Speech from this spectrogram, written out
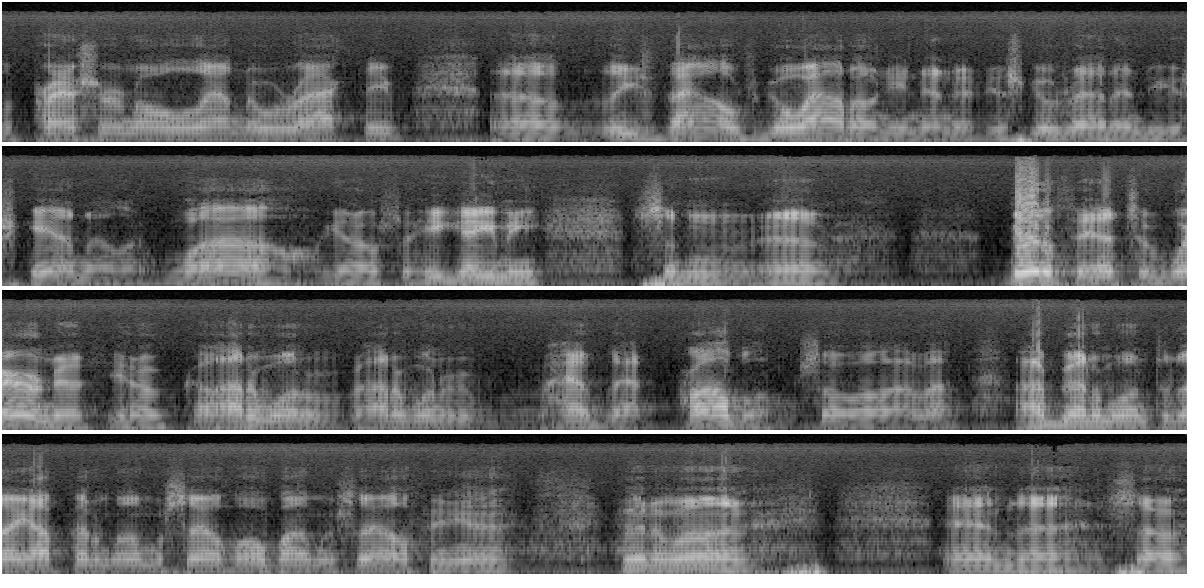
the pressure and all that, and overactive, uh, these valves go out on you, and then it just goes out into your skin. I thought, wow, you know. So he gave me some uh, benefits of wearing it. You know, I don't want to. I don't want to have that problem. So I, I've got them on today. I put them on myself, all by myself, and you know, put them on. And uh, so,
